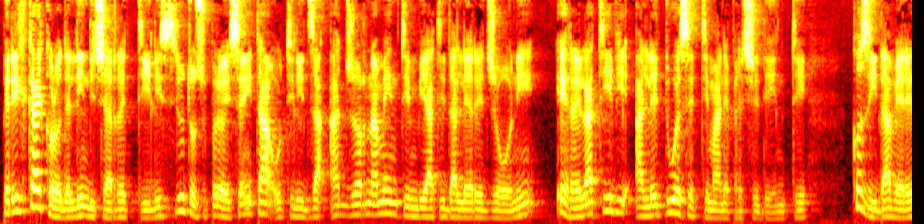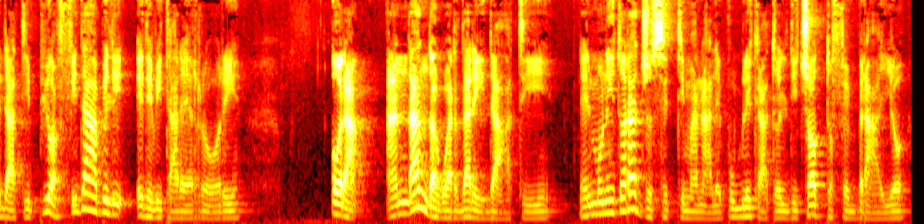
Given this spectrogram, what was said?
Per il calcolo dell'indice RT l'Istituto Superiore di Sanità utilizza aggiornamenti inviati dalle regioni e relativi alle due settimane precedenti, così da avere dati più affidabili ed evitare errori. Ora, Andando a guardare i dati, nel monitoraggio settimanale pubblicato il 18 febbraio,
